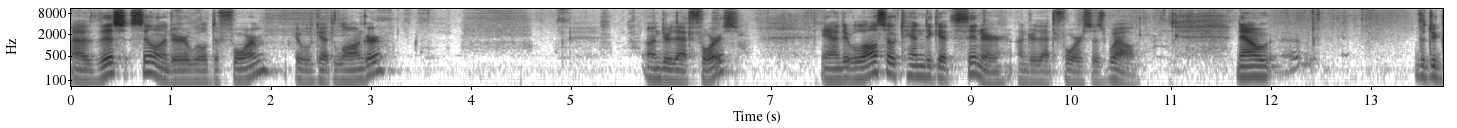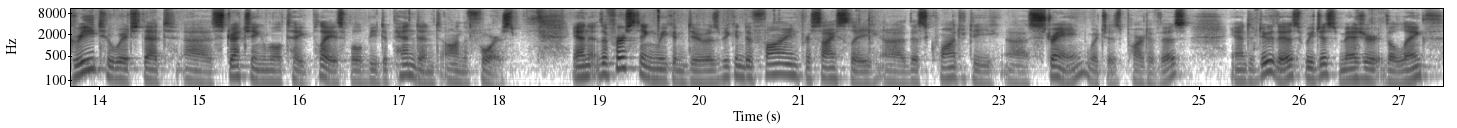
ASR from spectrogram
uh, this cylinder will deform, it will get longer under that force, and it will also tend to get thinner under that force as well. Now, the degree to which that uh, stretching will take place will be dependent on the force. And the first thing we can do is we can define precisely uh, this quantity uh, strain, which is part of this. And to do this, we just measure the length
